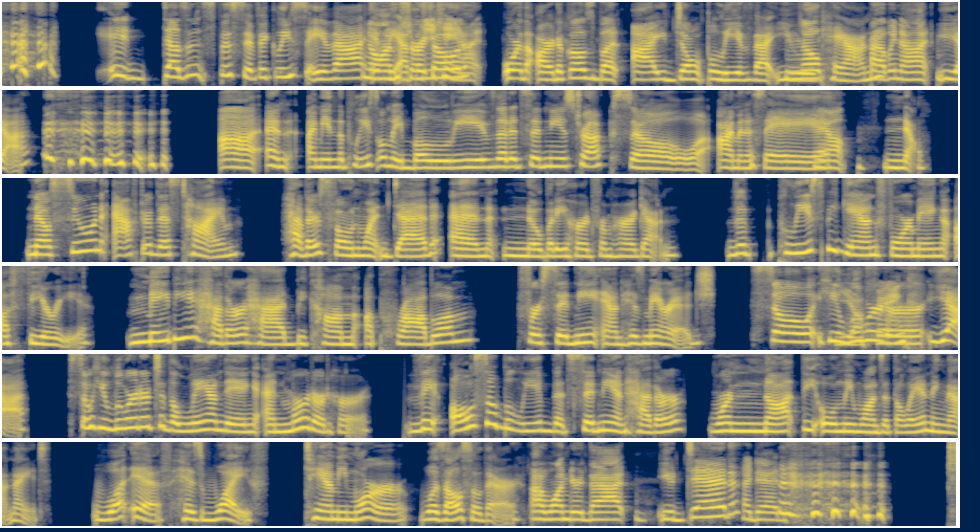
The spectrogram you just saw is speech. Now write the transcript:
it doesn't specifically say that No, in I'm the sure you episode can't. or the articles, but I don't believe that you Nope, can. Probably not. Yeah. uh and I mean the police only believe that it's Sidney's truck, so I'm going to say Yeah. no. Now soon after this time, Heather's phone went dead and nobody heard from her again. The police began forming a theory. Maybe Heather had become a problem for Sidney and his marriage. So he You lured think? her. Yeah. So he lured her to the landing and murdered her. They also believed that Sidney and Heather were not the only ones at the landing that night. What if his wife, Tammy Moorer, was also there? I wondered that. You did? I did.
